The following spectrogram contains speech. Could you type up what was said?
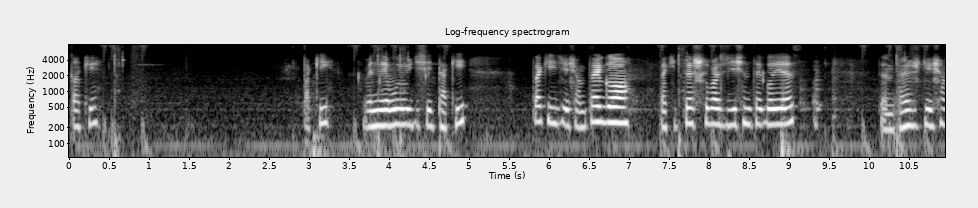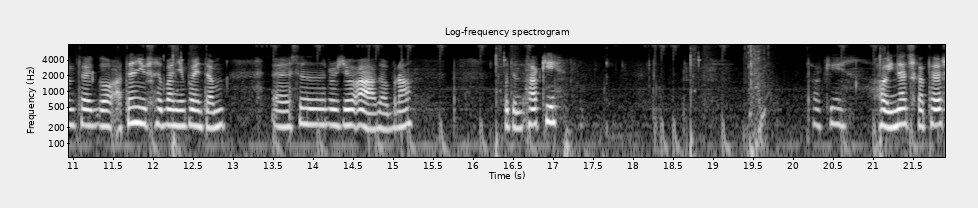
Taki. Taki. Będę mówił dzisiaj taki. Taki z dziesiątego. Taki też chyba z dziesiątego jest. Ten też z dziesiątego. A ten już chyba nie pamiętam. Ten rozdział A, dobra. Potem taki. Taki. Choineczka też.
